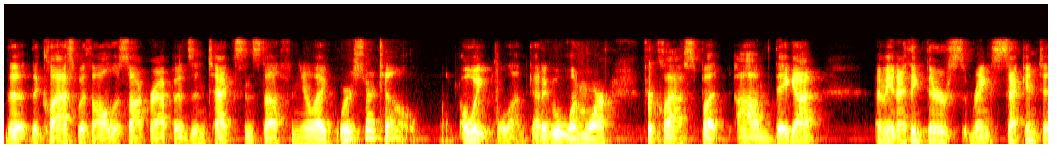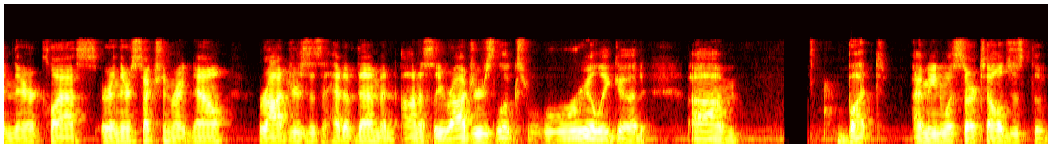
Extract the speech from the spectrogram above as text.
the the class with all the Sauk Rapids and Techs and stuff, and you're like, "Where's Sartell?" Like, oh wait, hold on, got to go one more for class. But um, they got, I mean, I think they're ranked second in their class or in their section right now. Rogers is ahead of them, and honestly, Rogers looks really good. Um, but I mean, with Sartell, just the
